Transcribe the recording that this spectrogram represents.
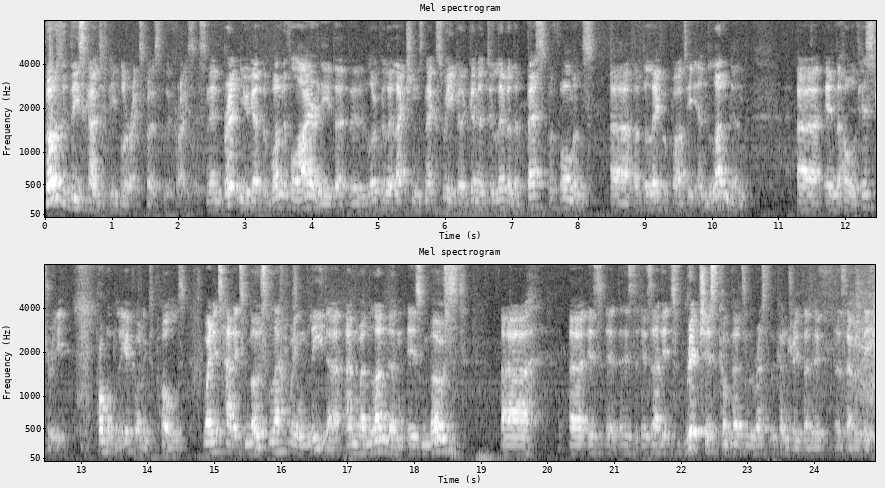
both of these kinds of people are exposed to the crisis. And in Britain, you get the wonderful irony that the local elections next week are going to deliver the best performance uh, of the Labour Party in London uh, in the whole of history, probably, according to polls, when it's had its most left wing leader and when London is most. Uh, uh, is, is, is at its richest compared to the rest of the country than it has ever been.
